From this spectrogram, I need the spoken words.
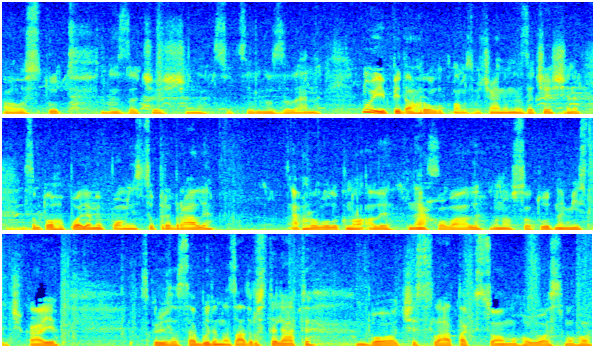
А ось тут не зачищене, суцільно зелене. Ну і під агроволокном, звичайно, не зачищене. З того поля ми повністю прибрали агроволокно, але не ховали. Воно все тут на місці чекає. Скоріше за все, буде назад розстеляти, бо числа так 7-8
